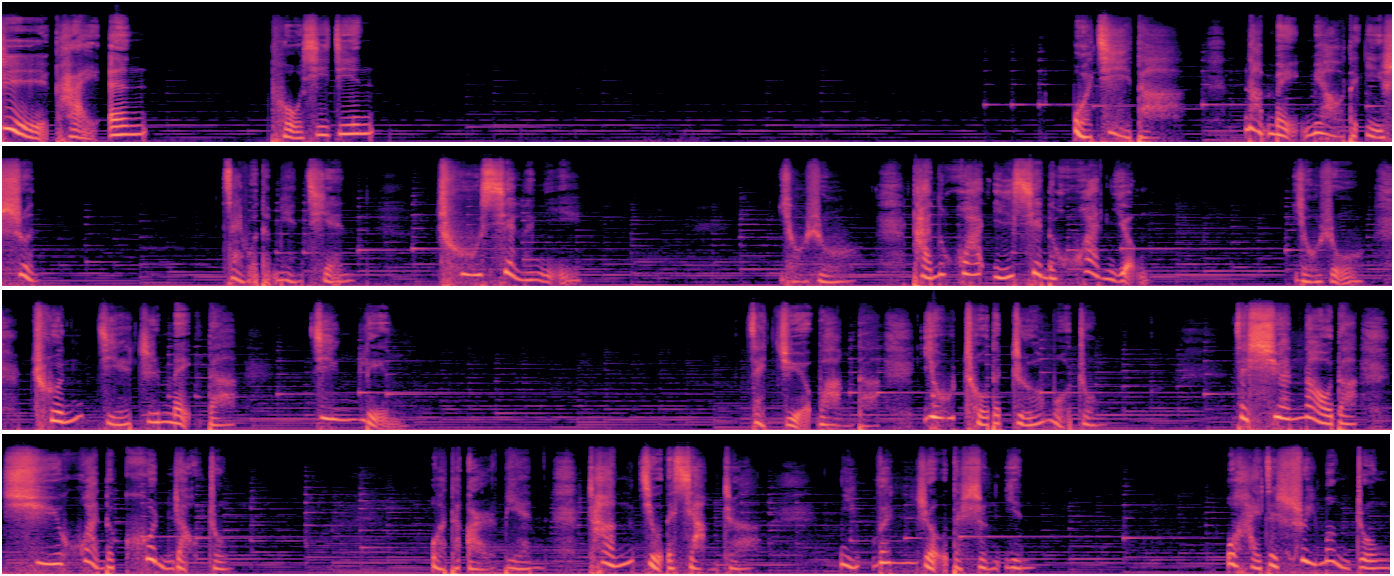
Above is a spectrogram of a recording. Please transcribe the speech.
致凯恩，普希金。我记得那美妙的一瞬，在我的面前出现了你，犹如昙花一现的幻影，犹如纯洁之美的精灵，在绝望的、忧愁的折磨中。在喧闹的、虚幻的困扰中，我的耳边长久的响着你温柔的声音。我还在睡梦中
